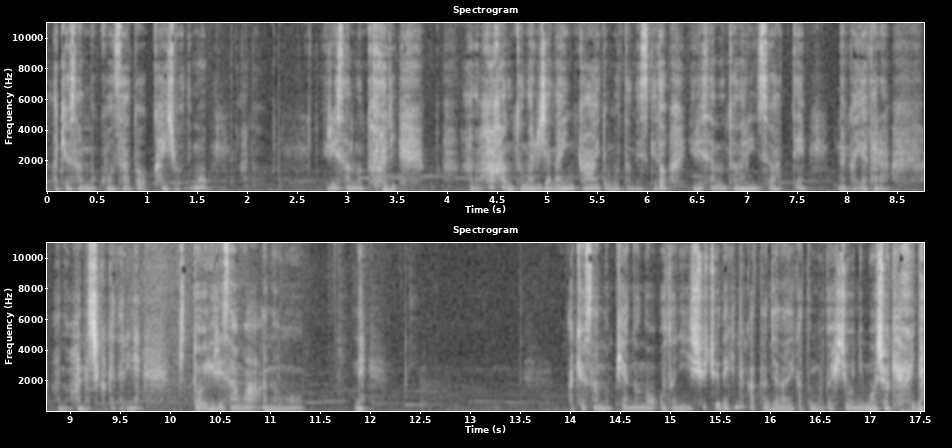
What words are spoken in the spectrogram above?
明夫さんのコンサート会場でもあのゆりさんの隣あの母の隣じゃないんかいと思ったんですけどゆりさんの隣に座ってなんかやたらあの話しかけたりねきっとゆりさんはあのね明夫さんのピアノの音に集中できなかったんじゃないかと思うと非常に申し訳ないな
